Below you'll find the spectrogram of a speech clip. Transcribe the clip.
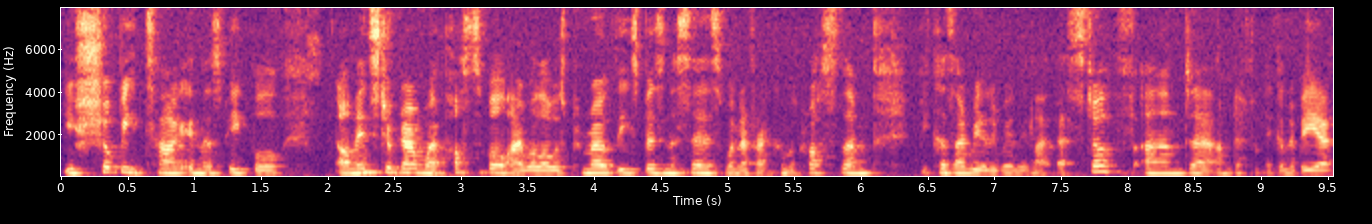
you should be targeting those people on Instagram where possible. I will always promote these businesses whenever I come across them because I really, really like their stuff, and uh, I'm definitely going to be a,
